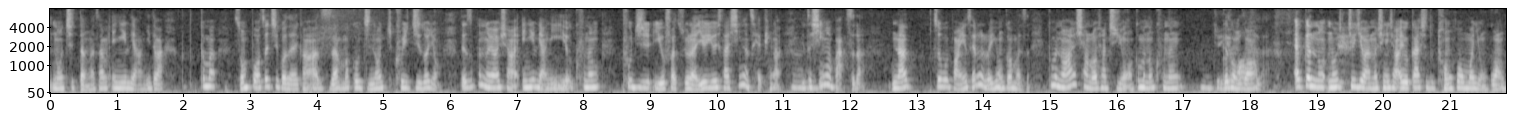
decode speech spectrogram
侬去囤个啥物一年两年，对伐？葛末从保质期高头来讲，啊是啊，没过期侬可以继续用。但是搿侬要想，一年两年以后，可能科技又发展了，又有啥新的产品了，有只新的牌子了，㑚周围朋友侪辣辣用搿物事，葛末侬也想老想去用，葛末侬可能。搿辰光了。哎，跟侬侬纠结伐？侬心里想，哎哟，介许多囤货没用光，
